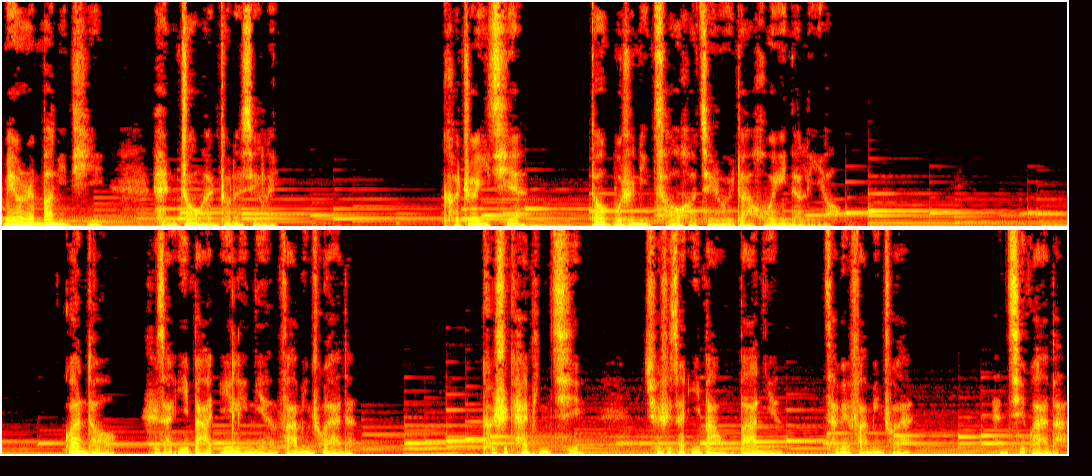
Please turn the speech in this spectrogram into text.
没有人帮你提很重很重的行李。可这一切，都不是你凑合进入一段婚姻的理由。罐头是在一八一零年发明出来的，可是开瓶器，却是在一八五八年。才被发明出来，很奇怪吧？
